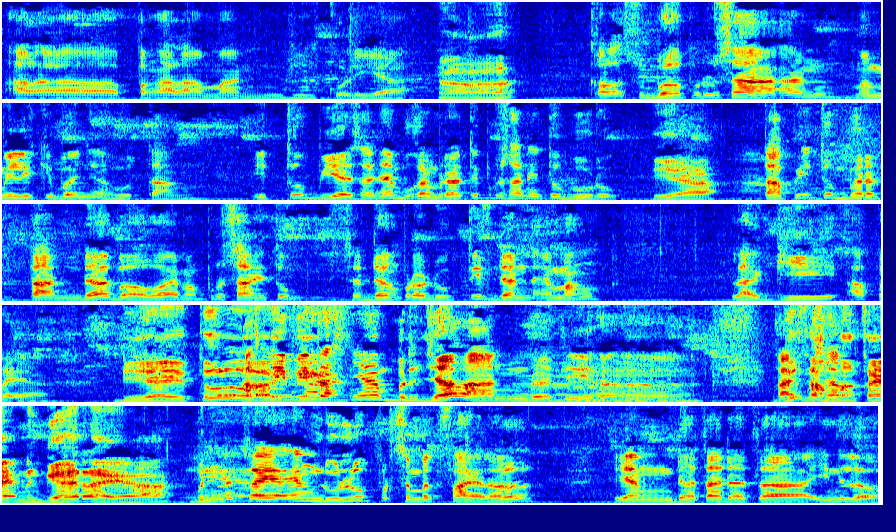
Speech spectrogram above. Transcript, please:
uh, pengalaman di kuliah, Heeh. kalau sebuah perusahaan memiliki banyak hutang, itu biasanya bukan berarti perusahaan itu buruk, Iya. tapi itu bertanda bahwa emang perusahaan itu sedang produktif dan emang lagi apa ya? Dia itu lagi Aktivitasnya berjalan berarti. heeh. itu Kayak sama misal- kayak negara ya. bener kayak yang dulu sempat viral yang data-data ini loh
